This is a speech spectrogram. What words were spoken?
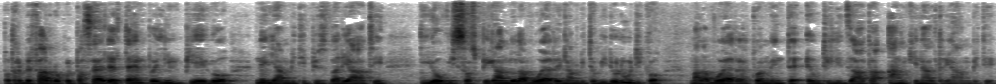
Potrebbe farlo col passare del tempo e l'impiego negli ambiti più svariati. Io vi sto spiegando la VR in ambito videoludico, ma la VR attualmente è utilizzata anche in altri ambiti.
